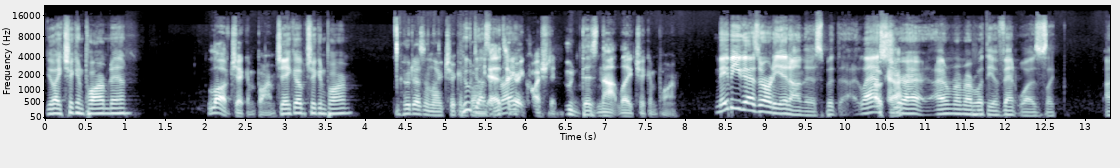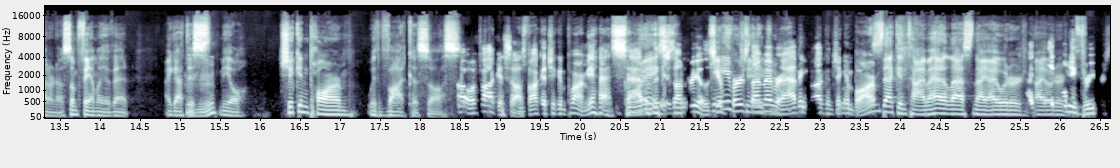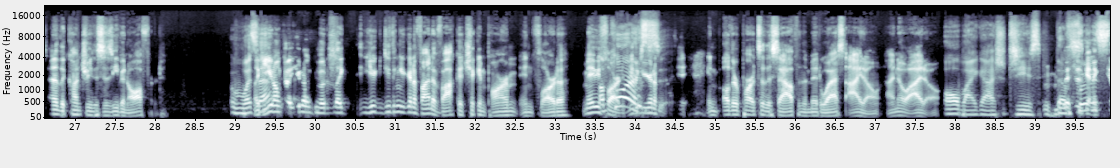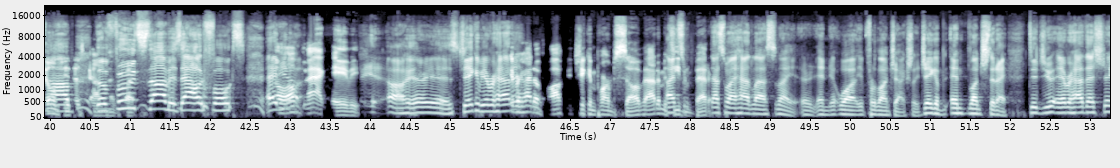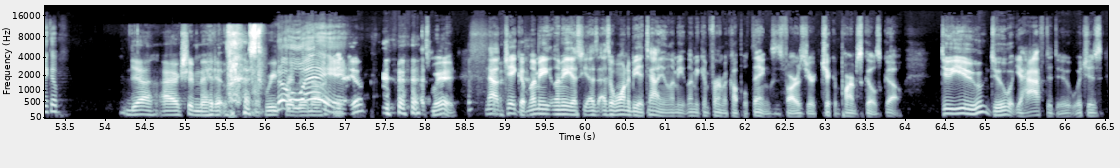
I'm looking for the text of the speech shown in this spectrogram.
You like chicken parm, Dan? Love chicken parm. Jacob, chicken parm? Who doesn't like chicken Who parm? doesn't? Yeah, that's right? a great question. Who does not like chicken parm? Maybe you guys are already in on this, but uh, last Okay. year I, I don't remember what the event was. Like, I don't know, some family event. I got this Mm-hmm. meal chicken parm with vodka sauce. Oh, a vodka sauce, vodka chicken parm. Yes, Adam, this is unreal. This is your Game first time ever having vodka chicken parm. Second time. I had it last night. I ordered. I, I think ordered. only three percent of the country this is even offered. What's like that? you don't go, you don't go like you. Do you think you're gonna find a vodka chicken parm in Florida? Maybe Of Florida. Do you course. gonna in other parts of the South and the Midwest? I don't. I know I don't. Oh my gosh, jeez. The This is food gonna kill me, the food snob is out, folks. And Oh, you I'm back, baby. oh, there he is. Jacob, you ever had You ever had a vodka chicken parm sub, Adam? It's that's, even better. That's what I had last night, or, and well, for lunch actually. Jacob, and lunch today. Did you ever have that, Jacob? Yeah, I actually made it last week. No way. That's weird. Now, Jacob, let me let me ask you as, as a wannabe Italian, let me let me confirm a couple things as far as your chicken parm skills go. Do you do what you have to do, which is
